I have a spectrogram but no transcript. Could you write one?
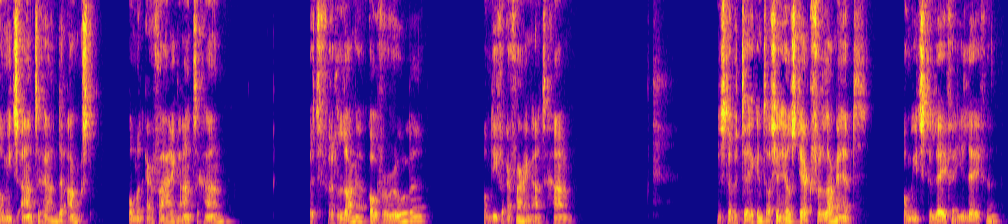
om iets aan te gaan, de angst om een ervaring aan te gaan, het verlangen overrulen om die ervaring aan te gaan. Dus dat betekent als je een heel sterk verlangen hebt om iets te leven in je leven,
